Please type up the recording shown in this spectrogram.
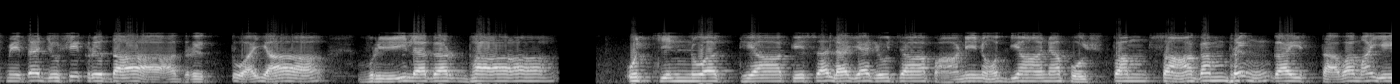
स्मितजुषिकृता धृत्वया व्रीलगर्भा किसलयरुचा पाणिनोद्यानपुष्पं सागं भृङ्गैस्तवमयि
